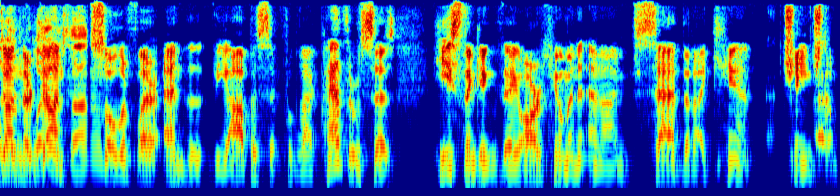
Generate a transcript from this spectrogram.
done, they're done. flares on 'em. Solar flare. And the, the opposite for Black Panther who says, he's thinking they are human and I'm sad that I can't change them.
